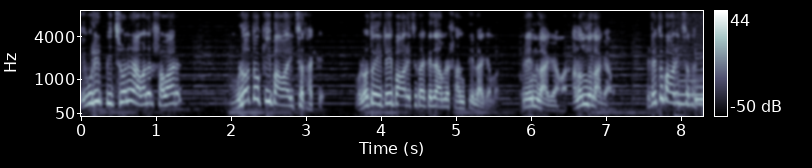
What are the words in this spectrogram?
এগুলির পিছনে আমাদের সবার মূলত কি পাওয়ার ইচ্ছা থাকে? মূলত এটাই পাওয়ার ইচ্ছা থাকে যে আমরা শান্তি লাগে আমার, প্রেম লাগে আমার, আনন্দ লাগে আমার। এটাই তো পাওয়ার ইচ্ছা থাকে।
